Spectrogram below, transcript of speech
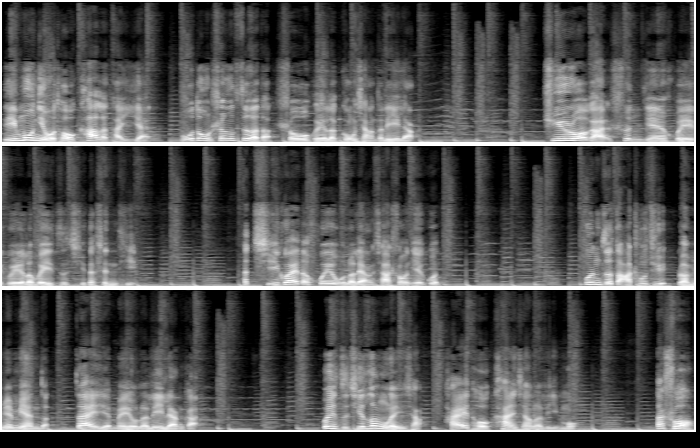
李牧扭头看了他一眼，不动声色的收回了共享的力量，虚弱感瞬间回归了魏子琪的身体。他奇怪的挥舞了两下双节棍，棍子打出去软绵绵的，再也没有了力量感。魏子琪愣了一下，抬头看向了李牧。大叔，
